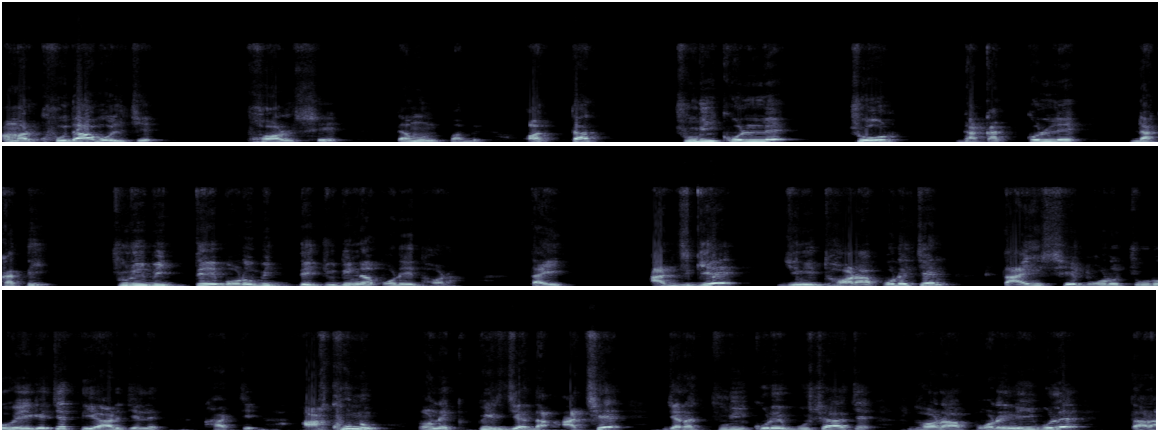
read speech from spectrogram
আমার ক্ষুধা বলছে ফল সে তেমন পাবে। অর্থাৎ চুরি করলে চোর ডাকাত করলে ডাকাতি চুরি বিদ্যে বড় বিদ্যে যদি না পড়ে ধরা। তাই আজকে যিনি ধরা পড়েছেন তাই সে বড় চোর হয়ে গেছে তিয়ার জেলে খাচ্ছে। এখনও অনেক পীরজাদা আছে যারা চুরি করে বসে আছে ধরা পড়েনি বলে তারা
